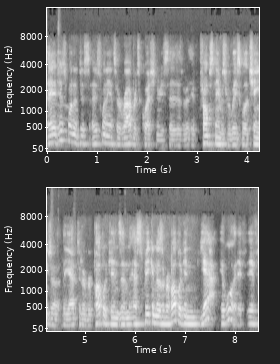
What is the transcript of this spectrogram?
I just want to just I just want to answer Robert's question. He says if Trump's name is released, will it change the attitude of Republicans? And as speaking as a Republican, yeah, it would. If if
